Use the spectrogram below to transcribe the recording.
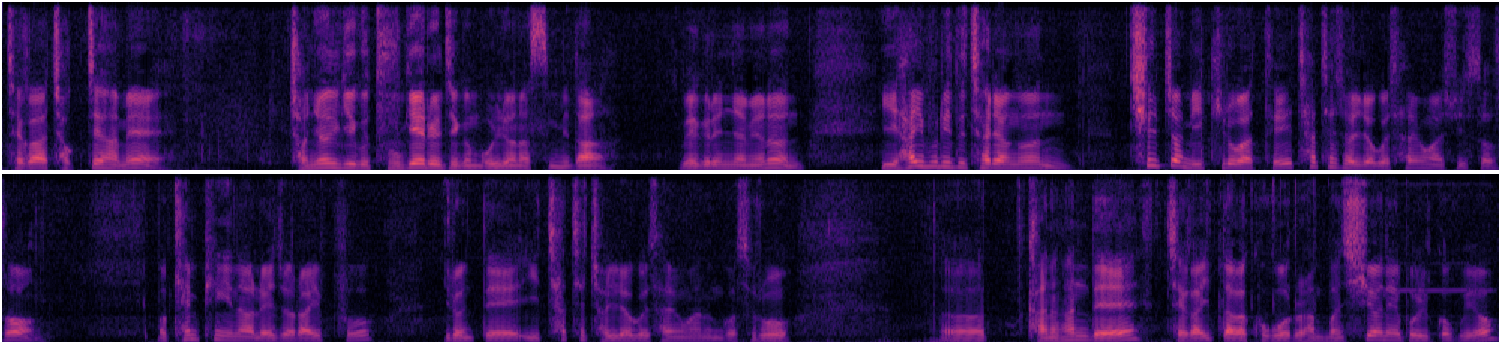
제가 적재함에 전열기구 두 개를 지금 올려놨습니다. 왜 그랬냐면은 이 하이브리드 차량은 7.2kW의 차체 전력을 사용할 수 있어서 뭐 캠핑이나 레저 라이프 이런 때 이 차체 전력을 사용하는 것으로 어, 가능한데 제가 이따가 그거를 한번 시연해 볼 거고요.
